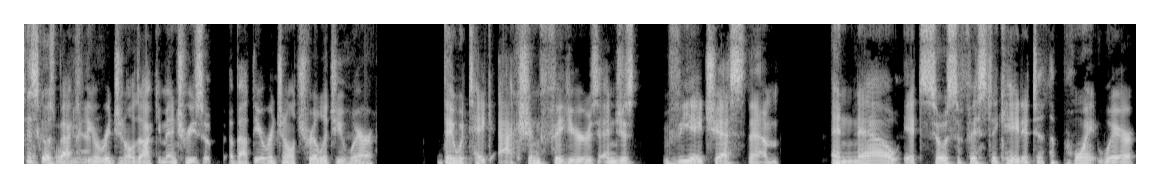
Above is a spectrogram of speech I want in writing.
this goes cool, back to the original documentaries about the original trilogy Mhm. where they would take action figures and just VHS them. And now it's so sophisticated to the point where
